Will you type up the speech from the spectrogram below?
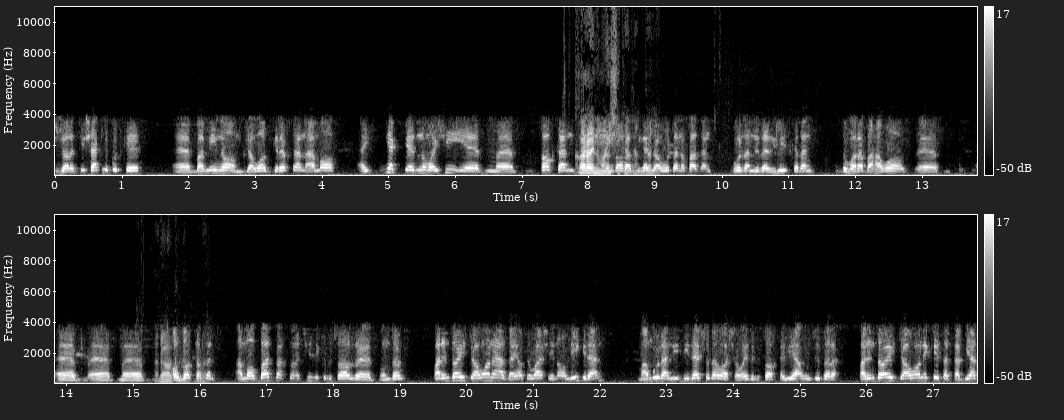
تجارتی شکلی بود که به می نام جواز گرفتن. اما یک نمایشی ساختن کارای نمایشی کردن دیگه بله. آوردن و بعدا بردن ریلیز کردن دوباره به هوا آزاد ساختن. اما بعد بختانه چیزی که بسیار عمده پرندای جوان از حیات وحش اینا می‌گیرن معمولا دیده شده و شواهد بسیار قوی هم وجود داره. پرندای جوانی که در طبیعت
